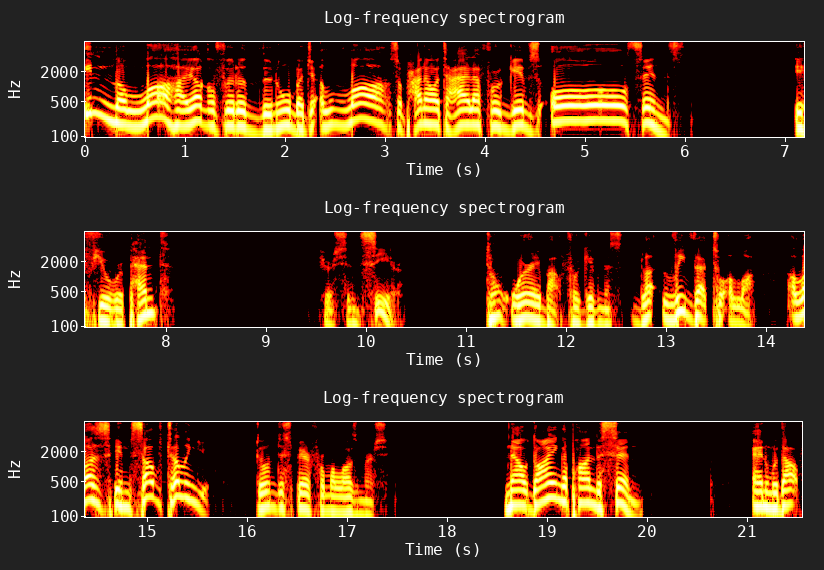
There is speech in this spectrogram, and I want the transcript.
إن الله يغفر الذنوب ج- Allah subhanahu wa ta'ala forgives all sins if you repent if you're sincere don't worry about forgiveness Le- leave that to Allah Allah is himself telling you don't despair from Allah's mercy now dying upon the sin and without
